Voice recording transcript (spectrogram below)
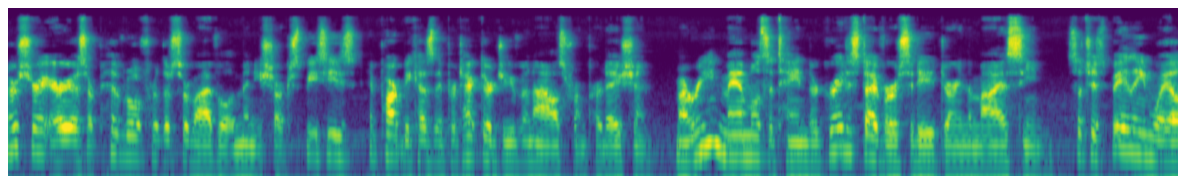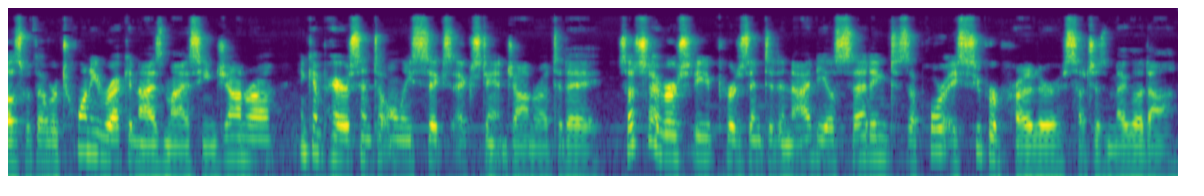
Nursery areas are pivotal for the survival of many shark species, in part because they protect their juveniles from predation. Marine mammals attained their greatest diversity during the Miocene, such as baleen whales with over 20 recognized Miocene genera in comparison to only 6 extant genera today. Such diversity presented an ideal setting to support a super predator such as Megalodon.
